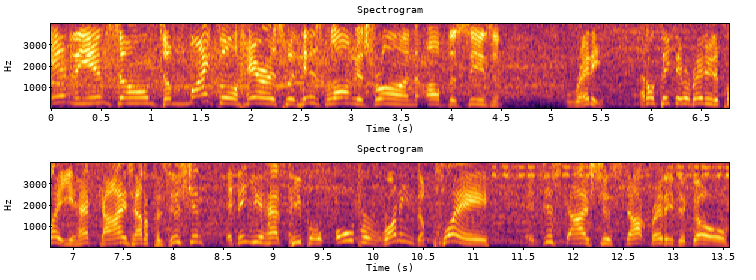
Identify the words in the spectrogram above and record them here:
in the end zone De'Michael Harris with his longest run of the season. Ready. I don't think they were ready to play. You had guys out of position, and then you had people overrunning the play, and just guys just not ready to go,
